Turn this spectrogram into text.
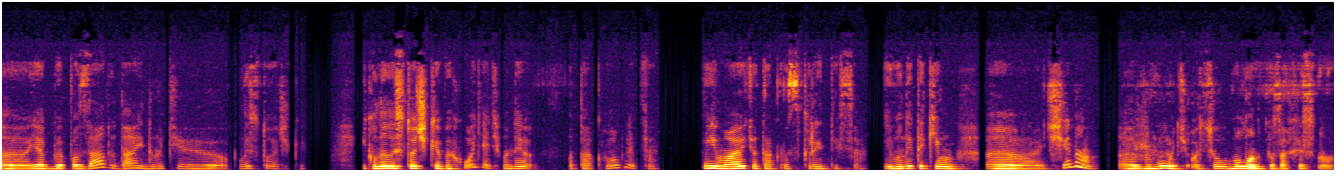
е, якби позаду да, йдуть е, листочки. І коли листочки виходять, вони отак робляться і мають отак розкритися. І вони таким е, чином рвуть оцю волонку захисну,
